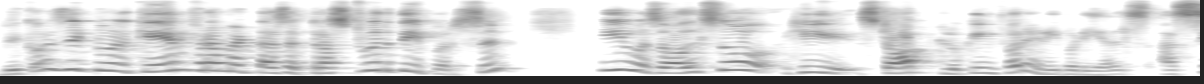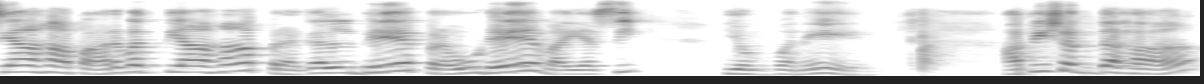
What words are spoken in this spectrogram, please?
Because it came from a, as a trustworthy person, he was also he stopped looking for anybody else. Asyaha parvatyaha pragalbhe praude vayasi yavvane. Api shabdah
